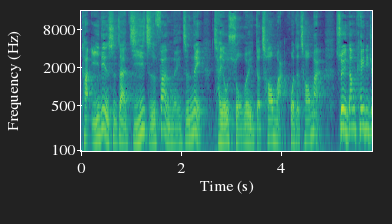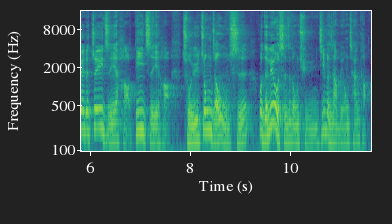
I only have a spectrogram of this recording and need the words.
它一定是在极值范围之内才有所谓的超买或者超卖。所以，当 KDJ 的追值也好，低值也好，处于中轴五十或者六十这种区域，你基本上不用参考。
